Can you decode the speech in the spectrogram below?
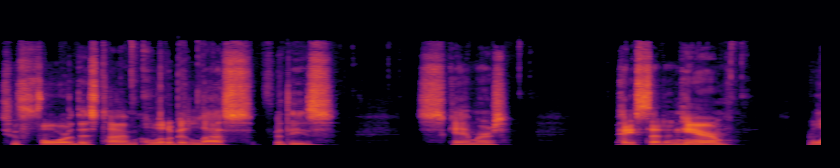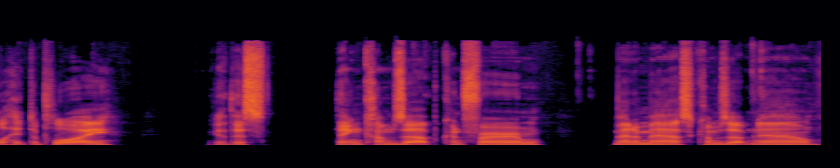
to four this time, a little bit less for these scammers. Paste that in here. We'll hit deploy. This thing comes up, confirm. MetaMask comes up now.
